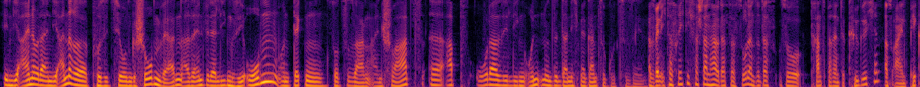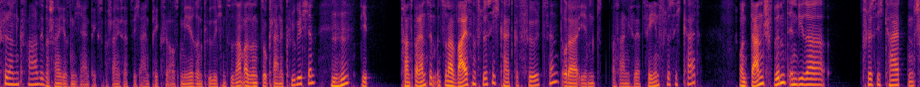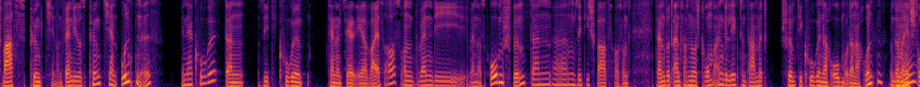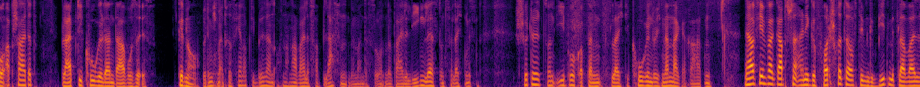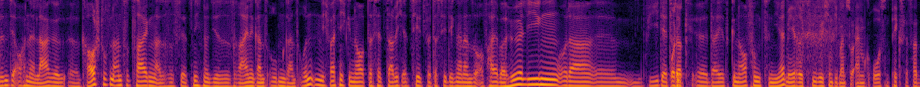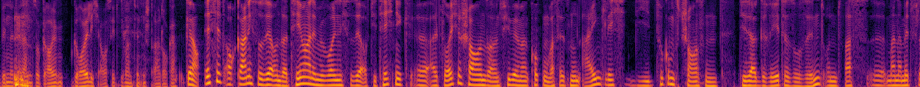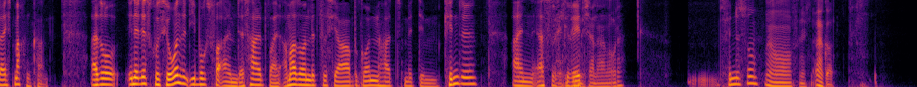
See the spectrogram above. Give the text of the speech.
in die eine oder in die andere Position geschoben werden. Also entweder liegen sie oben und decken sozusagen ein Schwarz äh, ab oder sie liegen unten und sind dann nicht mehr ganz so gut zu sehen. Also wenn ich das richtig verstanden habe, dass das so, dann sind das so transparente Kügelchen, also ein Pixel dann quasi. Wahrscheinlich ist es nicht ein Pixel, wahrscheinlich setzt sich ein Pixel aus mehreren Kügelchen zusammen. Also sind so kleine Kügelchen, mhm. die transparent sind, mit so einer weißen Flüssigkeit gefüllt sind oder eben wahrscheinlich sehr zähen Flüssigkeit. Und dann schwimmt in dieser Flüssigkeit ein schwarzes Pünktchen. Und wenn dieses Pünktchen unten ist in der Kugel, dann sieht die Kugel tendenziell eher weiß aus und wenn die, wenn das oben schwimmt, dann ähm, sieht die schwarz aus und dann wird einfach nur Strom angelegt und damit schwimmt die Kugel nach oben oder nach unten und wenn mhm. man den Strom abschaltet, bleibt die Kugel dann da, wo sie ist. Genau. Würde mich mal interessieren, ob die Bilder auch nach einer Weile verblassen, wenn man das so eine Weile liegen lässt und vielleicht ein bisschen schüttelt, so ein E-Book, ob dann vielleicht die Kugeln durcheinander geraten. Ja, auf jeden Fall gab es schon einige Fortschritte auf dem Gebiet. Mittlerweile sind sie auch in der Lage, äh, Graustufen anzuzeigen. Also es ist jetzt nicht nur dieses reine ganz oben, ganz unten. Ich weiß nicht genau, ob das jetzt dadurch erzählt wird, dass die Dinger dann so auf halber Höhe liegen oder ähm, wie der Trick äh, da jetzt genau funktioniert. Mehrere Kügelchen, die man zu einem großen Pixel verbindet, der dann so grau gräulich aussieht wie beim Tintenstrahldrucker. Genau. Ist jetzt auch gar nicht so sehr unser Thema, denn wir wollen nicht so sehr auf die Technik äh, als solche schauen, sondern vielmehr mal gucken, was jetzt nun eigentlich die Zukunftschancen dieser Geräte so sind und was äh, man damit vielleicht machen kann. Also in der Diskussion sind E-Books vor allem deshalb, weil Amazon letztes Jahr begonnen hat mit dem Kindle, ein erstes Das ist ein Gerät. dämlicher Name, oder? Findest du? Ja, finde ich. Oh Gott.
